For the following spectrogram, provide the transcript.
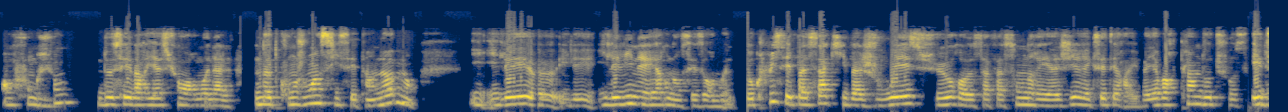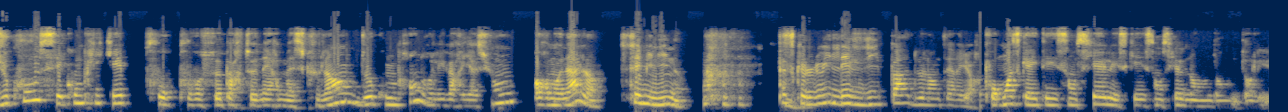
en fonction de ces variations hormonales. Notre conjoint, si c'est un homme, il est, euh, il est, il est linéaire dans ses hormones. Donc lui, c'est pas ça qui va jouer sur euh, sa façon de réagir, etc. Il va y avoir plein d'autres choses. Et du coup, c'est compliqué pour pour ce partenaire masculin de comprendre les variations hormonales féminines. Parce que lui, il les vit pas de l'intérieur. Pour moi, ce qui a été essentiel et ce qui est essentiel dans, dans, les,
